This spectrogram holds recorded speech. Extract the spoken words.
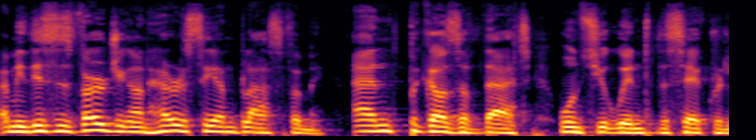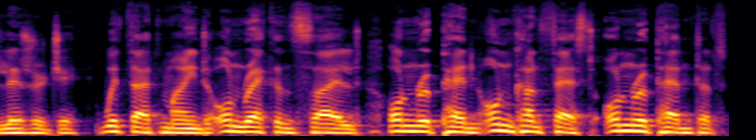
I mean, this is verging on heresy and blasphemy. And because of that, once you go into the sacred liturgy, with that mind unreconciled, unrepent, unconfessed, unrepentant,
